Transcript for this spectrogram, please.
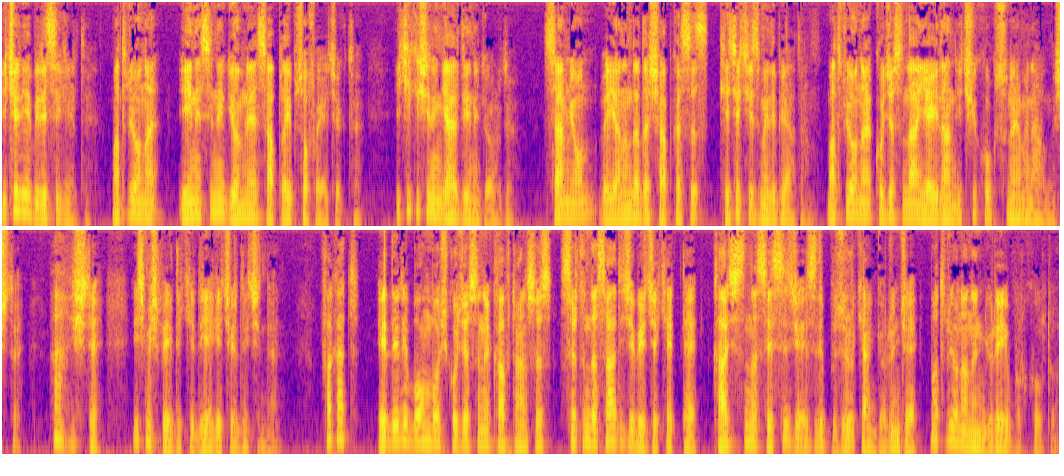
İçeriye birisi girdi. Matryona iğnesini gömleğe saplayıp sofaya çıktı. İki kişinin geldiğini gördü. Semyon ve yanında da şapkasız, keçe çizmeli bir adam. Matryona kocasından yayılan içki kokusunu hemen almıştı. Ha işte, içmiş belli ki diye geçirdi içinden. Fakat elleri bomboş kocasını kaftansız, sırtında sadece bir ceketle, karşısında sessizce ezilip büzülürken görünce Matryona'nın yüreği burkuldu.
